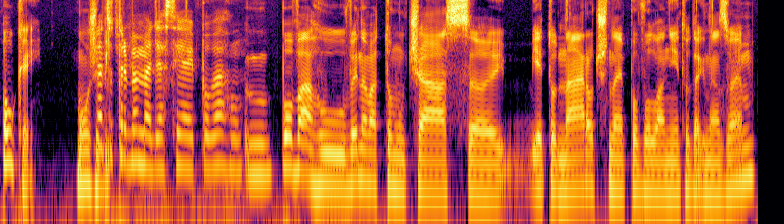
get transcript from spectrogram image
OK, môže Na byť to treba mať asi aj povahu. Mm, povahu, venovať tomu čas, e, je to náročné povolanie, to tak nazvem.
